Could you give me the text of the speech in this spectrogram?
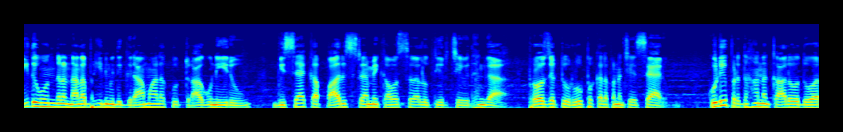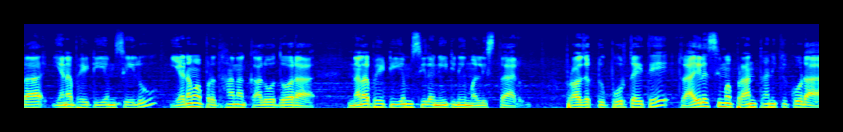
ఐదు వందల నలభై ఎనిమిది గ్రామాలకు త్రాగునీరు విశాఖ పారిశ్రామిక అవసరాలు తీర్చే విధంగా ప్రాజెక్టు రూపకల్పన చేశారు. కుడి ప్రధాన కాలువ ద్వారా ఎనభై టీఎంసీలు ఎడమ ప్రధాన కాలువ ద్వారా నలభై టీఎంసీల నీటిని మళ్ళిస్తారు. ప్రాజెక్టు పూర్తయితే రాయలసీమ ప్రాంతానికి కూడా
